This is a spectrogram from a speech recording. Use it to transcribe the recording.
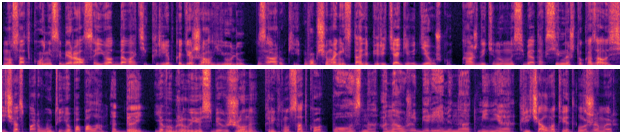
Но Садко не собирался ее отдавать и крепко держал Юлю за руки. В общем, они стали перетягивать девушку. Каждый тянул на себя так сильно, что казалось, сейчас порвут ее пополам. «Отдай, я выбрал ее себе в жены!» — крикнул Садко. «Поздно, она уже беременна от меня!» — кричал в ответ лжемэр.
